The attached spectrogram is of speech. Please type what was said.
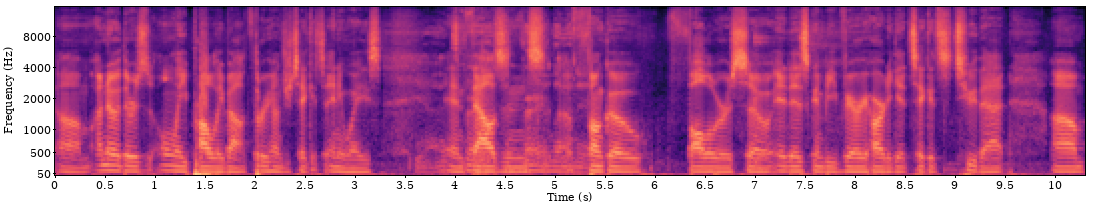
Um, I know there's only probably about 300 tickets, anyways, Yeah, and very- thousands very of. Funko followers. So it is going to be very hard to get tickets to that. Um,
